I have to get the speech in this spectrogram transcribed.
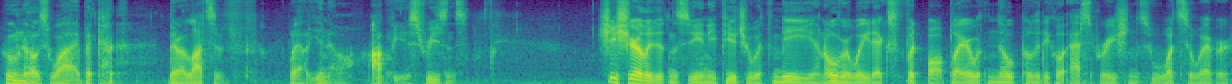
Who knows why, but there are lots of, well, you know, obvious reasons. She surely didn't see any future with me, an overweight ex football player with no political aspirations whatsoever.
